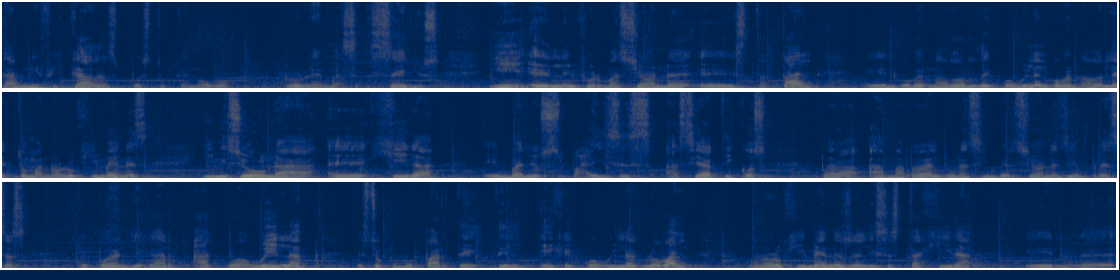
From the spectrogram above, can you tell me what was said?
damnificadas, puesto que no hubo problemas serios. Y en la información estatal, el gobernador de Coahuila, el gobernador electo Manolo Jiménez, inició una gira en varios países asiáticos para amarrar algunas inversiones y empresas que puedan llegar a Coahuila, esto como parte del eje Coahuila Global. Manolo Jiménez realiza esta gira en, eh,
